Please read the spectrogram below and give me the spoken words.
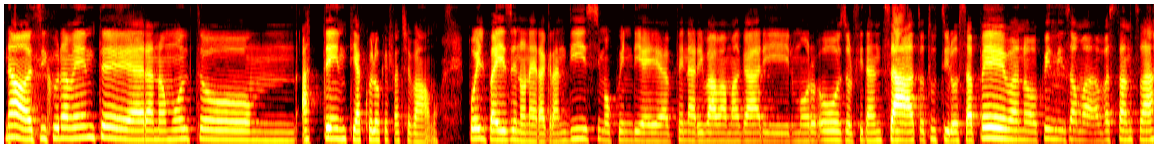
No, sicuramente erano molto mh, attenti a quello che facevamo. Poi il paese non era grandissimo, quindi eh, appena arrivava magari il moroso, il fidanzato, tutti lo sapevano, quindi insomma abbastanza...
